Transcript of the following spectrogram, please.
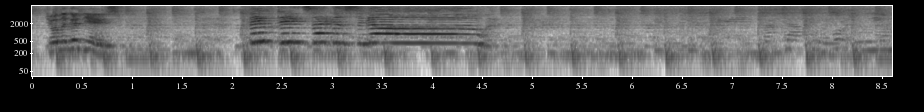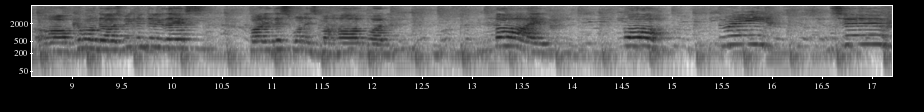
Do you want the good news? 15 seconds to go! Oh, come on guys, we can do this. Finally, this one is my hard one. Five, four, three, two.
